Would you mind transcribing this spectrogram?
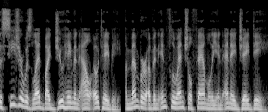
The seizure was led by Juhayman al-Otaibi, a member of an influential family in Najd.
